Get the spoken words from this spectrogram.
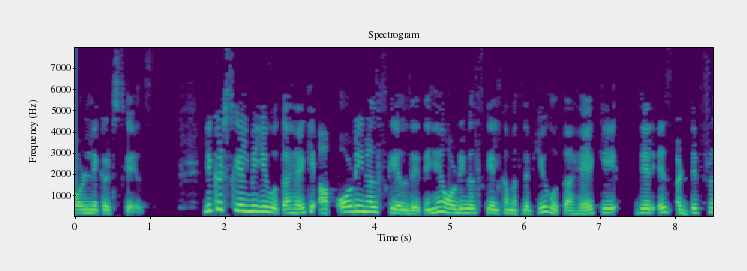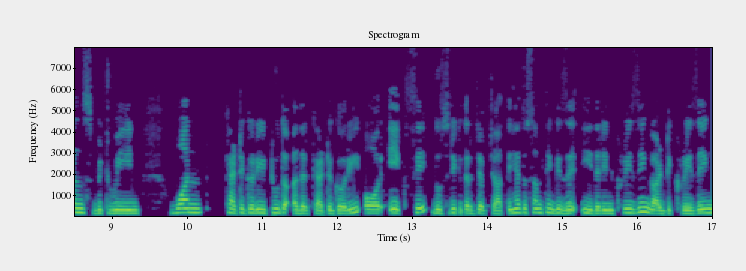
called Likert scale Likert scale میں یہ ہوتا ہے کہ آپ آرڈینل اسکیل دیتے ہیں آرڈینل اسکیل کا مطلب یہ ہوتا ہے کہ there is a difference between one category to the other category اور ایک سے دوسری کی طرف جب جاتے ہیں تو something is either increasing or decreasing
